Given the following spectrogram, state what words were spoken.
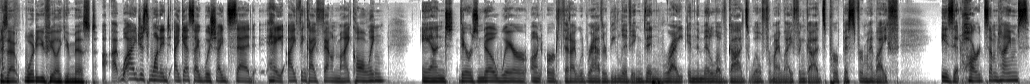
is that what do you feel like you missed? I, I just wanted, I guess I wish I'd said, hey, I think I found my calling. And there's nowhere on earth that I would rather be living than right in the middle of God's will for my life and God's purpose for my life. Is it hard sometimes?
